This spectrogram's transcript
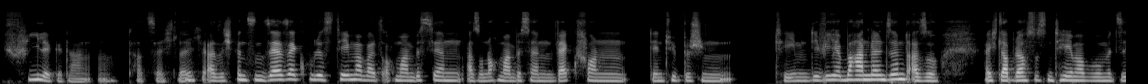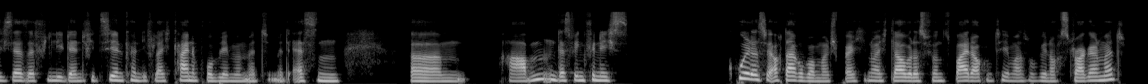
viele Gedanken tatsächlich. Hm. Also ich finde es ein sehr, sehr cooles Thema, weil es auch mal ein bisschen, also noch mal ein bisschen weg von den typischen Themen, die wir hier behandeln sind. Also ich glaube, das ist ein Thema, womit sich sehr, sehr viele identifizieren können, die vielleicht keine Probleme mit, mit Essen ähm, haben. Und deswegen finde ich es cool, dass wir auch darüber mal sprechen, weil ich glaube, dass für uns beide auch ein Thema ist, wo wir noch strugglen mit.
